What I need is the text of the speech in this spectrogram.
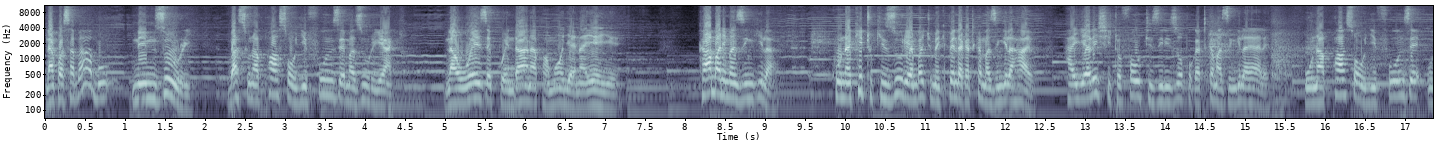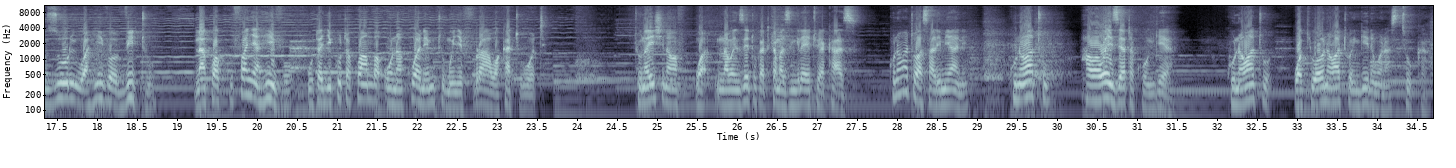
na kwa sababu ni mzuri, basi unapaswa ujifunze mazuri yake na uweze kuendana pamoja na yeye. Kama ni mazingira kuna kitu kizuri ambacho umekipenda katika mazingira hayo, haijalishi tofauti zilizopo katika mazingira yale, unapaswa ujifunze uzuri wa hivyo vitu, na kwa kufanya hivyo utajikuta kwamba unakuwa ni mtu mwenye furaha wakati wote. Tunaishi na, wa, na wenzetu katika mazingira yetu ya kazi. Kuna watu wasalimiani, kuna watu hawawezi hata kuongea, kuna watu wakiwaona watu wengine wanastuka,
